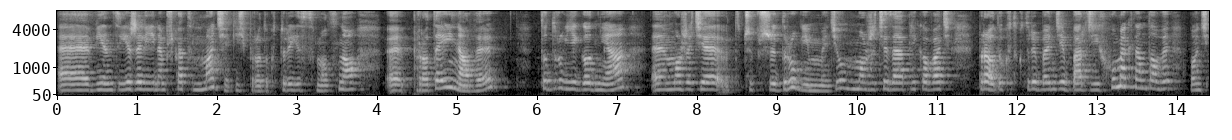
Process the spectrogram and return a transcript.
E, więc jeżeli na przykład macie jakiś produkt, który jest mocno e, proteinowy, to drugiego dnia e, możecie, czy przy drugim myciu, możecie zaaplikować produkt, który będzie bardziej humektantowy bądź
